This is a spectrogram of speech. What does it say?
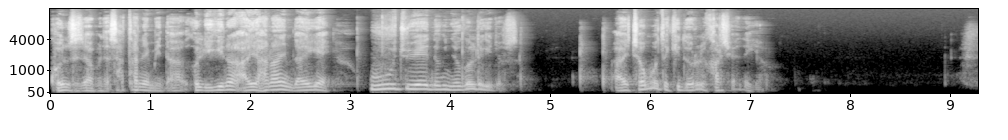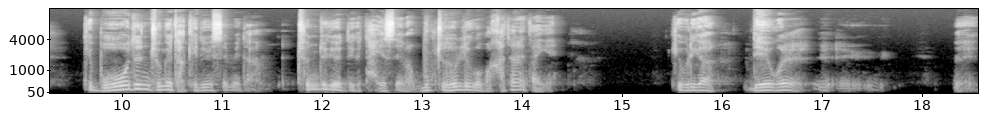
권세자분 사탄입니다. 그걸 이기는 아예 하나님 나에게 우주의 능력을 내게 줬어. 아예 처음부터 기도를 가르쳐야 돼요. 그 모든 종교 다 기도 있습니다. 천주교도 다 있어요. 막 묵주 돌리고 막 하잖아요, 다 이게. 그 우리가 내용을 에,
